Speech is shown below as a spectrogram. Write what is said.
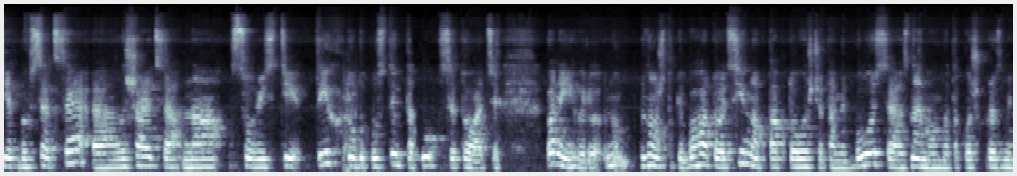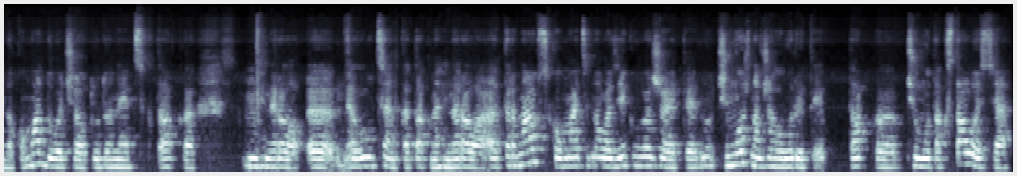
якби все це е, лишається на совісті тих, хто допустив таку ситуацію. Пане Ігорю, ну знову ж таки багато оцінок так того, що там відбулося. Знаємо ми також про зміну командувача от у Донецьк, так е, генерала е, Луценка, так на генерала Тарнавського. Мається на увазі, як ви вважаєте, ну чи можна вже говорити так, чому так сталося?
